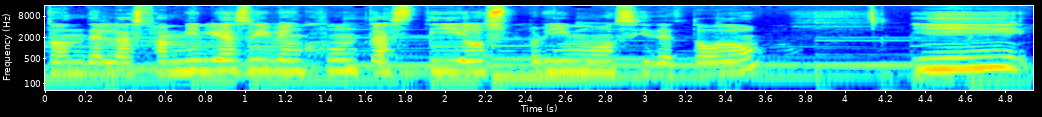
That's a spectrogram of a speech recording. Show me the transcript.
donde las familias viven juntas, tíos, primos y de todo. Y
